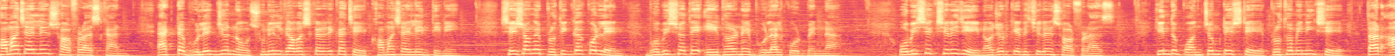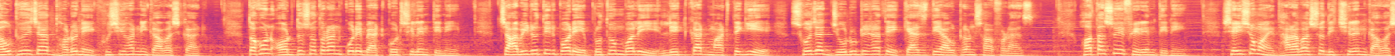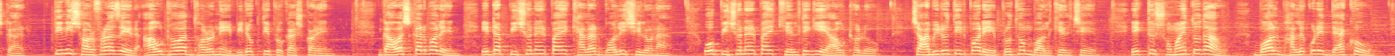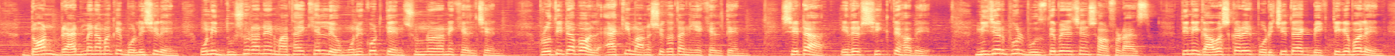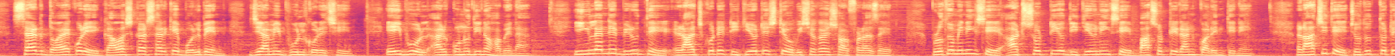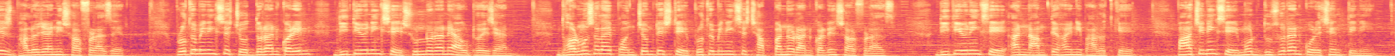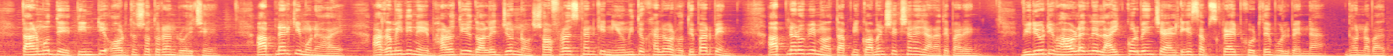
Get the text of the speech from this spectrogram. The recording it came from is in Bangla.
ক্ষমা চাইলেন সরফরাজ খান। একটা ভুলের জন্য সুনীল গাভাস্কারের কাছে ক্ষমা চাইলেন তিনি। সেই সঙ্গে প্রতিজ্ঞা করলেন, ভবিষ্যতে এই ধরনের ভুল আর করবেন না। অভিষেক সিরিজেই নজর কেড়েছিলেন সরফরাজ। কিন্তু পঞ্চম টেস্টে প্রথম ইনিংসে তার আউট হয়ে যাওয়ার ধরনে খুশি হননি গাভাস্কার। তখন অর্ধশতরান করে ব্যাট করছিলেন তিনি। চা বিরতির পরে প্রথম বলেই লেট কাট মারতে গিয়ে সোজা জরুটের হাতে ক্যাচ দিয়ে আউট হন সরফরাজ। হতাশ হয়ে ফেরেন তিনি। সেই সময় ধারাভাষ্য দিচ্ছিলেন গাভাস্কার। তিনি সরফরাজের আউট হওয়ার ধরনে বিরক্তি প্রকাশ করেন। গাভাস্কার বলেন, এটা পিছনের পায়ে খেলার বলই ছিল না। ও পিছনের পায়ে খেলতে গিয়ে আউট হলো। চা বিরতির পরে প্রথম বল খেলছে। একটু সময় তো দাও, বল ভালো করে দেখো। ডন ব্র্যাডম্যান আমাকে বলেছিলেন, উনি দুশো রানের মাথায় খেললেও মনে করতেন শূন্য রানে খেলছেন। প্রতিটা বল একই মানসিকতা নিয়ে খেলতেন। সেটা এদের শিখতে হবে। নিজের ভুল বুঝতে পেরেছেন সরফরাজ। তিনি গাভাস্কারের পরিচিত এক ব্যক্তিকে বলেন, স্যার, দয়া করে গাভাস্কার স্যারকে বলবেন যে আমি ভুল করেছি। এই ভুল আর কোনোদিনও হবে না। ইংল্যান্ডের বিরুদ্ধে রাজকোটে তৃতীয় টেস্টে অভিষেক হয় সরফরাজের। প্রথম ইনিংসে আটষট্টি ও দ্বিতীয় ইনিংসে বাষট্টি রান করেন তিনি। রাঁচিতে চতুর্থ টেস্ট ভালো যায়নি সরফরাজের। প্রথম ইনিংসে চোদ্দ রান করেন, দ্বিতীয় ইনিংসে শূন্য রানে আউট হয়ে যান। ধর্মশালায় পঞ্চম টেস্টে প্রথম ইনিংসে ছাপ্পান্ন রান করেন সরফরাজ। দ্বিতীয় ইনিংসে আর নামতে হয়নি ভারতকে। পাঁচ ইনিংসে মোট দুশো রান করেছেন তিনি। তার মধ্যে তিনটি অর্ধশত রান রয়েছে। আপনার কি মনে হয়, আগামী দিনে ভারতীয় দলের জন্য সরফরাজ খানকে নিয়মিত খেলোয়াড় হতে পারবেন? আপনার অভিমত আপনি কমেন্ট সেকশনে জানাতে পারেন। ভিডিওটি ভালো লাগলে লাইক করবেন চ্যানেলটিকে সাবস্ক্রাইব করতে ভুলবেন না। ধন্যবাদ।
